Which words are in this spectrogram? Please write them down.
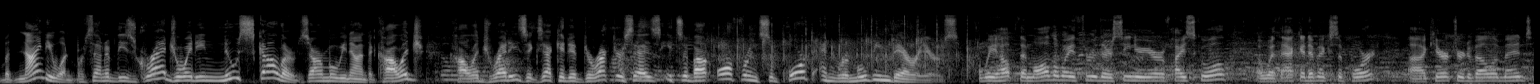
but 91% of these graduating new scholars are moving on to college. College Ready's executive director says it's about offering support and removing barriers. We help them all the way through their senior year of high school uh, with academic support, uh, character development,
